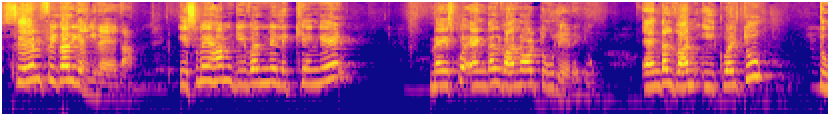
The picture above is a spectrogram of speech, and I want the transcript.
सेम फिगर यही रहेगा। इसमें हम गिवन में लिखेंगे, मैं इसको एंगल वन और टू ले रही हूँ। Angle one equal to two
